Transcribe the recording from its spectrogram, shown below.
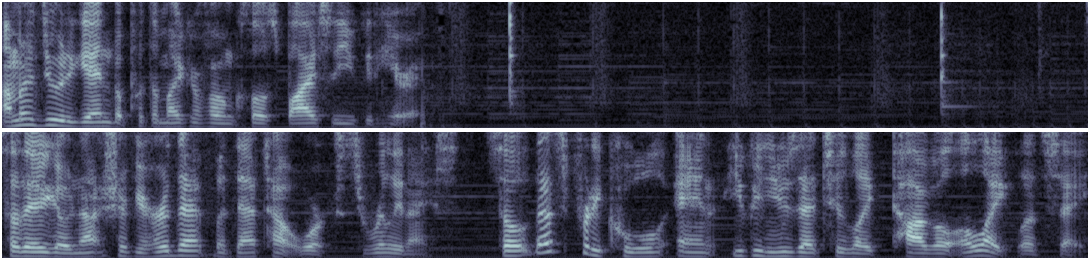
I'm going to do it again, but put the microphone close by so you can hear it. So there you go. Not sure if you heard that, but that's how it works. It's really nice. So that's pretty cool, and you can use that to like toggle a light, let's say.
